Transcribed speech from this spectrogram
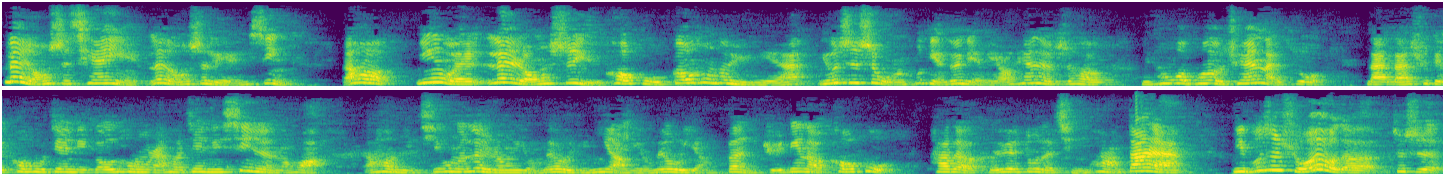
内容是牵引，内容是粘性。然后，因为内容是与客户沟通的语言，尤其是我们不点对点聊天的时候，你通过朋友圈来做，来来去给客户建立沟通，然后建立信任的话，然后你提供的内容有没有营养，有没有养分，决定了客户。它的活跃度的情况，当然你不是所有的就是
